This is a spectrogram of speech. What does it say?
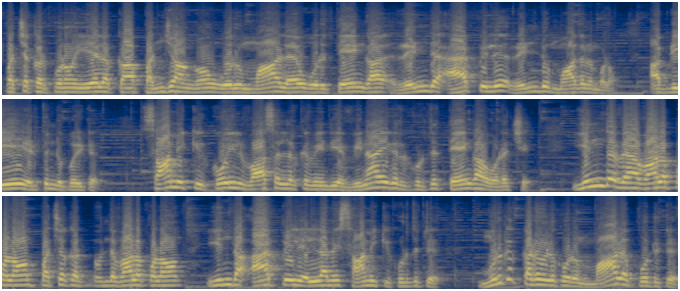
பச்சை கற்பூரம் ஏலக்காய் பஞ்சாங்கம் ஒரு மாலை ஒரு தேங்காய் ரெண்டு ஆப்பிள் ரெண்டு மாதுளம்பழம் அப்படியே எடுத்துட்டு போயிட்டு சாமிக்கு கோயில் வாசல்ல இருக்க வேண்டிய விநாயகருக்கு கொடுத்து தேங்காய் உடைச்சு இந்த வே- வாழைப்பழம் பச்சை கற்ப இந்த வாழைப்பழம் இந்த ஆப்பிள் எல்லாமே சாமிக்கு கொடுத்துட்டு முருகக் கடவுளுக்கு ஒரு மாலை போட்டுட்டு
